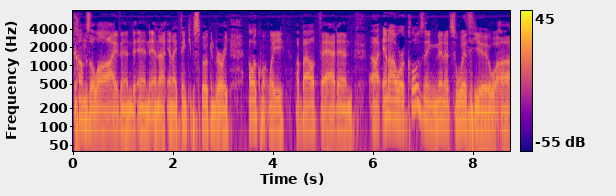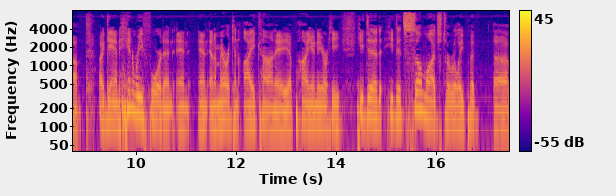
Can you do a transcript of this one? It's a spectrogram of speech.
comes alive and and and I, and I think you've spoken very eloquently about that and uh, in our closing minutes with you uh, again Henry Ford and, and an American icon a, a pioneer he he did he did so much to really put uh,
